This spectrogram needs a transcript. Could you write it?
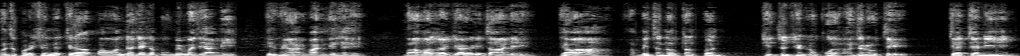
मध्यप्रदेशाच्या पावन झालेल्या भूमीमध्ये आम्ही हे विहार बांधलेले आहे. बाबासाहेब ज्यावेळी इथं आले तेव्हा आम्ही तर नव्हतोच पण जिथं जे लोक हजर होते त्या त्यांनी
